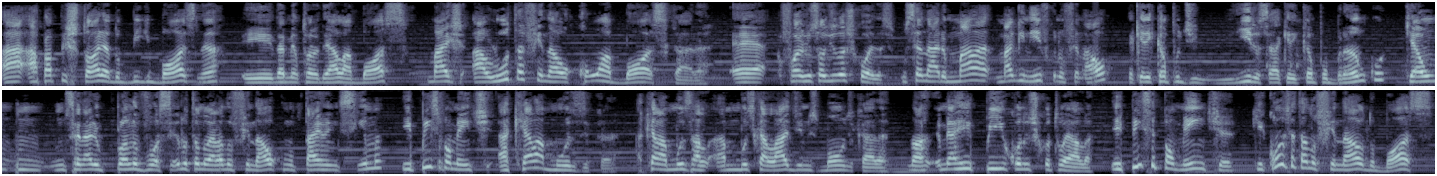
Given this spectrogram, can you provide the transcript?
a, a própria história do Big Boss, né? E da mentora dela, a Boss. Mas a luta final com a Boss, cara, é, foi a junção de duas coisas. Um cenário ma magnífico no final, aquele campo de lírio, sabe, aquele campo branco, que é um, um, um, cenário plano você lutando ela no final com o Tyron em cima, e principalmente aquela música, aquela música, a música lá de James Bond, cara, nossa, eu me arrepio quando escuto ela. E principalmente que quando você tá no final do boss,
